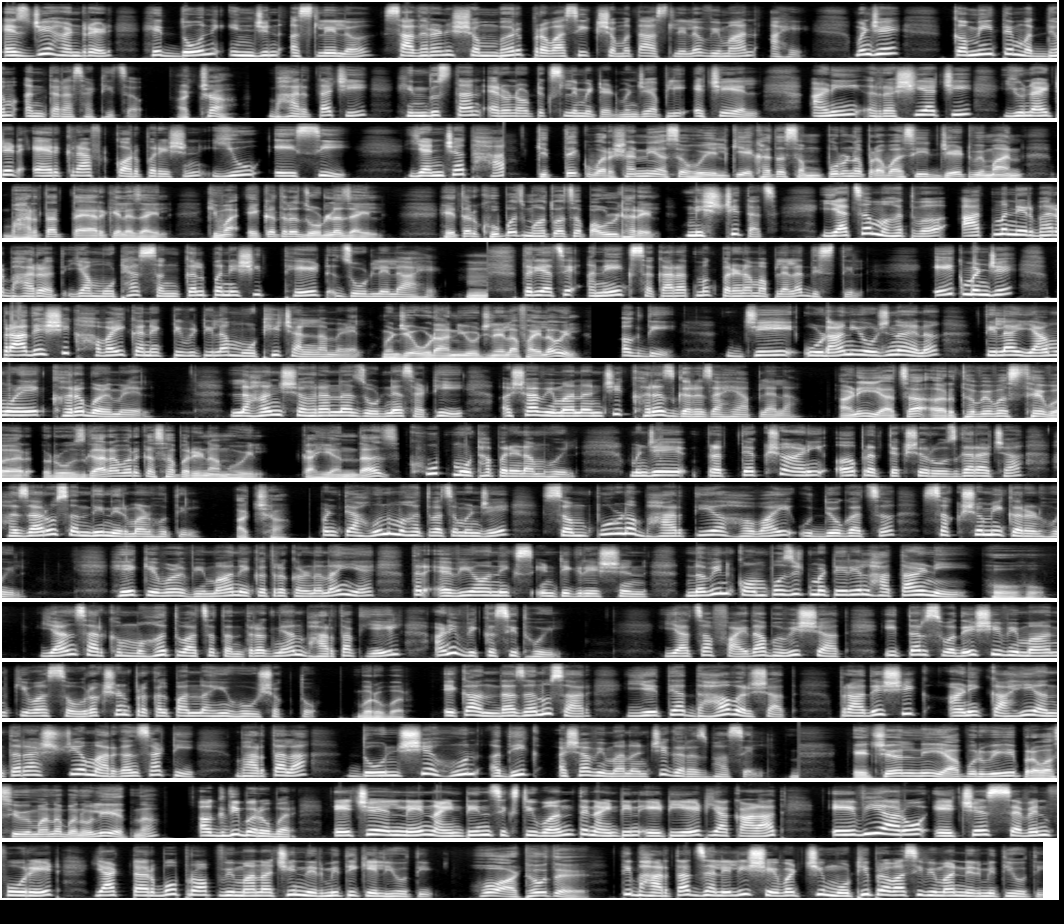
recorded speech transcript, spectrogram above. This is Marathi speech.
एस जे हंड्रेड हे दोन इंजिन असलेलं साधारण शंभर प्रवासी क्षमता असलेलं विमान आहे. म्हणजे कमी ते मध्यम अंतरासाठीचं. अच्छा. भारताची हिंदुस्तान एरोनॉटिक्स लिमिटेड म्हणजे आपली एच एल आणि रशियाची united aircraft corporation U A C यांच्यात हा कित्येक वर्षांनी असं होईल की एखादं संपूर्ण प्रवासी जेट विमान भारतात तयार केलं जाईल किंवा एकत्र जोडलं जाईल. हे तर खूपच महत्वाचं पाऊल ठरेल. निश्चितच. याचं महत्त्व आत्मनिर्भर भारत या मोठ्या संकल्पनेशी थेट जोडलेलं आहे. तर याचे अनेक सकारात्मक परिणाम आपल्याला दिसतील. एक म्हणजे प्रादेशिक हवाई कनेक्टिव्हिटीला मोठी चालना मिळेल. म्हणजे उडान योजनेला फायदा होईल? अगदी. जी उडान योजना आहे ना तिला यामुळे खरं बळ मिळेल. लहान शहरांना जोडण्यासाठी अशा विमानांची खरंच गरज आहे आपल्याला. आणि याचा अर्थव्यवस्थेवर रोजगारावर कसा परिणाम होईल? काही अंदाज? खूप मोठा परिणाम होईल. म्हणजे प्रत्यक्ष आणि अप्रत्यक्ष रोजगाराच्या हजारो संधी निर्माण होतील. अच्छा. पण त्याहून महत्वाचं म्हणजे संपूर्ण भारतीय हवाई उद्योगाचं सक्षमीकरण होईल. हे केवळ विमान एकत्र करणं नाहीये तर एव्हिओनिक्स इंटिग्रेशन नवीन कॉम्पोजिट मटेरियल हाताळणी हो हो. यांसारखं महत्वाचं तंत्रज्ञान भारतात येईल आणि विकसित होईल. याचा फायदा भविष्यात इतर स्वदेशी विमान किंवा संरक्षण प्रकल्पांनाही होऊ शकतो. बरोबर. एका अंदाजानुसार येत्या दहा वर्षात प्रादेशिक आणि काही आंतरराष्ट्रीय मार्गांसाठी भारताला दोनशेहून अधिक अशा विमानांची गरज भासेल. एच एलनी यापूर्वीही प्रवासी विमानं बनवली आहेत ना? अगदी बरोबर. एच एलने नाईन्टीन सिक्स्टी वन ते नाईन्टीन एटी एट या काळात Avro H S seven four eight या टर्बोप्रॉप विमानाची निर्मिती केली होती. हो आठवतंय. ती भारतात झालेली शेवटची मोठी प्रवासी विमान निर्मिती होती.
